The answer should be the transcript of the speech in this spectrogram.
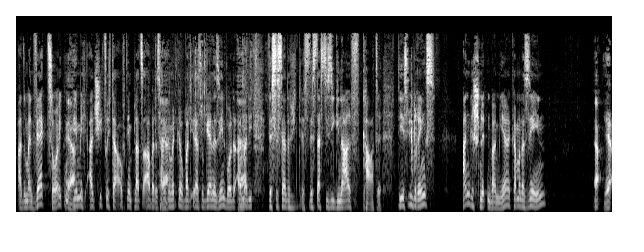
also mein Werkzeug, mit Ja. dem ich als Schiedsrichter auf dem Platz arbeite. Das habe Ja. ich noch mitgebracht, weil ihr das so gerne sehen wolltet. Einmal die, das ist natürlich, das ist das die Signalkarte. Die ist übrigens angeschnitten bei mir, kann man das sehen, Ja.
